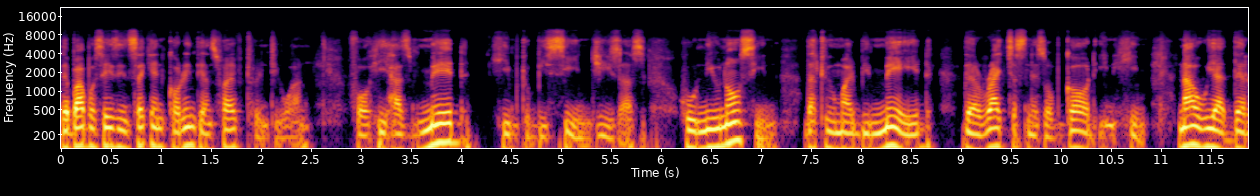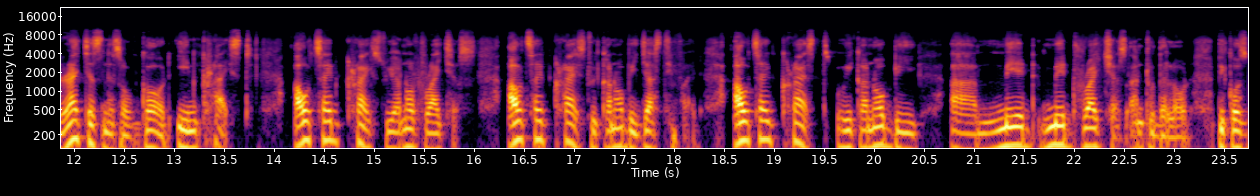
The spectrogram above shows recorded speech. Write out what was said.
The Bible says in Second Corinthians 5:21, for he has made him to be sin, Jesus, who knew no sin, that we might be made the righteousness of God in him. Now we are the righteousness of God in Christ. Outside Christ, we are not righteous. Outside Christ, we cannot be justified. Outside Christ, we cannot be uh, made made righteous unto the Lord because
